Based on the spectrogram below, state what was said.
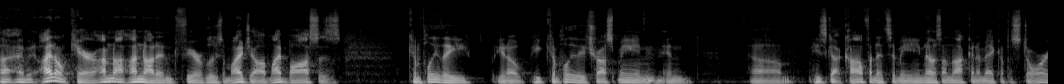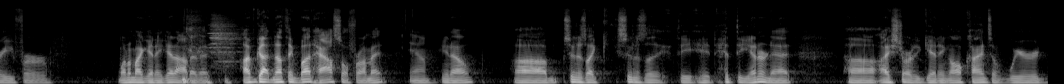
I mean, I don't care. I'm not, I'm not in fear of losing my job. My boss is completely, you know, he completely trusts me and, and um, he's got confidence in me. He knows I'm not going to make up a story for what am I going to get out of it? I've got nothing but hassle from it. Yeah. You know, um, as soon as like as soon as the, the it hit the internet, uh, I started getting all kinds of weird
